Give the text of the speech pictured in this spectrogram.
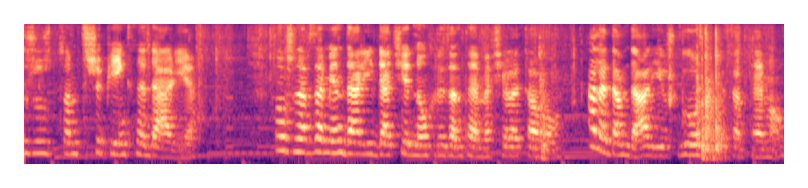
Dorzucam trzy piękne dalie. Można w zamian dali dać jedną chryzantemę fioletową, ale dam dalię, już było z chryzantemą.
